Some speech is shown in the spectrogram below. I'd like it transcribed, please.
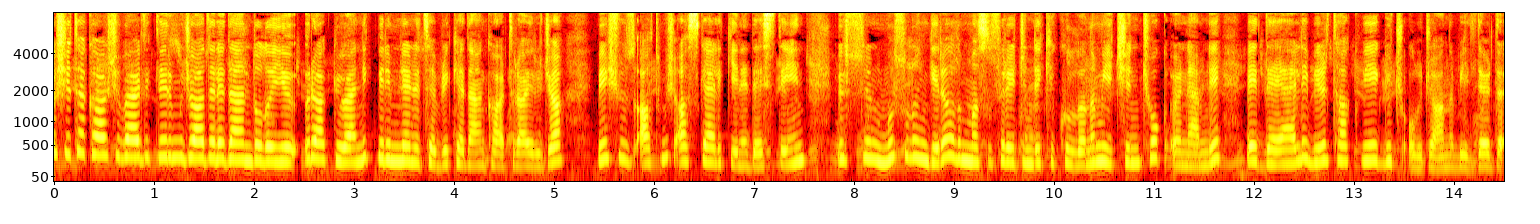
IŞİD'e karşı verdikleri mücadeleden dolayı Irak güvenlik birimlerini tebrik eden Carter ayrıca 560 askerlik yeni desteğin üssün Musul'un geri alınması sürecindeki kullanımı için çok önemli ve değerli bir takviye güç olacağını bildirdi.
